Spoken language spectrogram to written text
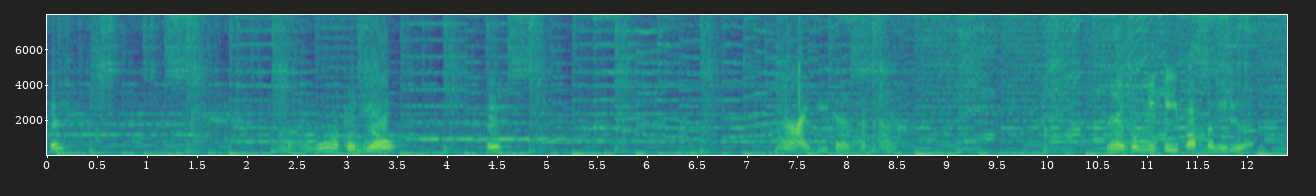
เฮ้ยหมาโง่ตัวเดียวเอ๊ะง่ายดีนะกันอะ นี่พวกนี้ตีป้อมไปเรื่อยๆ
